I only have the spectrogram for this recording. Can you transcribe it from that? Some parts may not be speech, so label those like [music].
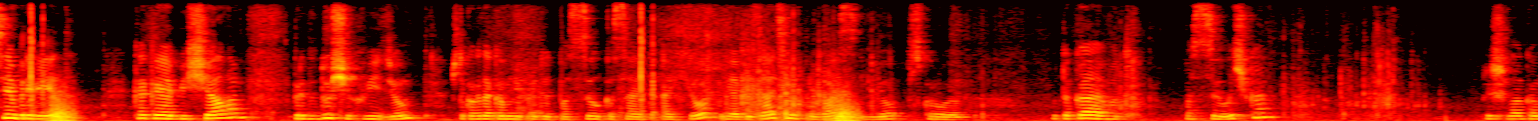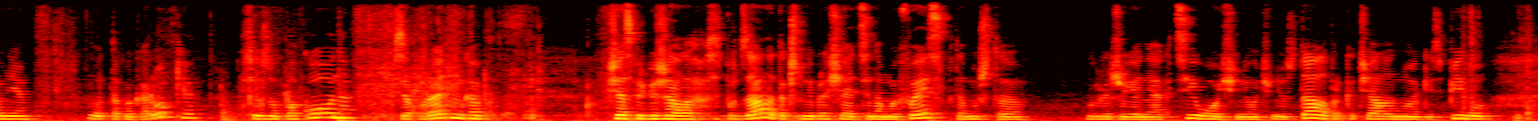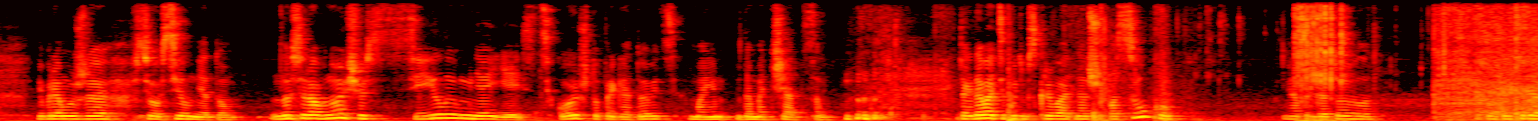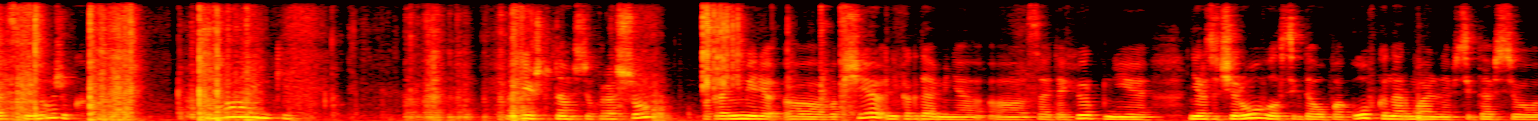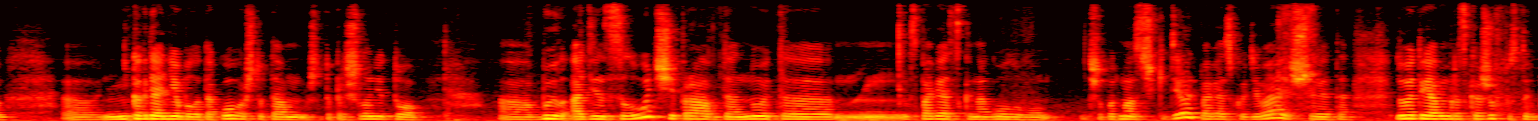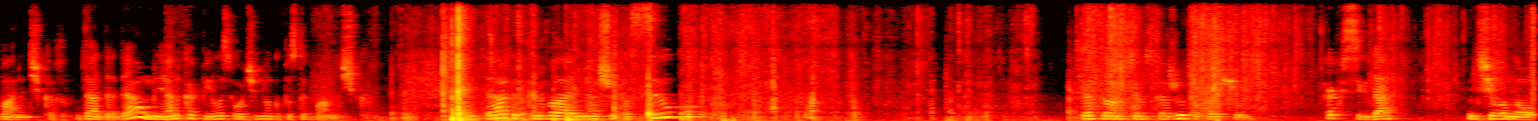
Всем привет! Как и обещала в предыдущих видео, что когда ко мне придет посылка сайта iHerb, я обязательно при вас ее вскрою. Вот такая вот посылочка пришла ко мне. Вот в такой коробке. Все заупаковано, все аккуратненько. Сейчас прибежала со спортзала, так что не обращайте на мой фейс, потому что Выгляжу я не актив, очень-очень устала, прокачала ноги, спину. И прям уже все, сил нету. Но все равно еще силы у меня есть. Кое-что приготовить моим домочадцам. [laughs] Так, давайте будем скрывать нашу посылку. Я приготовила такой канцелярский ножик. Маленький. Надеюсь, что там все хорошо. По крайней мере, э, вообще никогда меня э, сайт iHerb не, не разочаровывал. Всегда упаковка нормальная, всегда все... Э, никогда не было такого, что там что-то пришло не то. Был один случай, правда, но это с повязкой на голову. Чтобы вот масочки делать, повязку одеваешь, и это... Но это я вам расскажу в пустых баночках. Да-да-да, у меня накопилось очень много пустых баночек. Так, открываем нашу посылку. Сейчас я вам все расскажу и покажу. Как всегда, ничего нового.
